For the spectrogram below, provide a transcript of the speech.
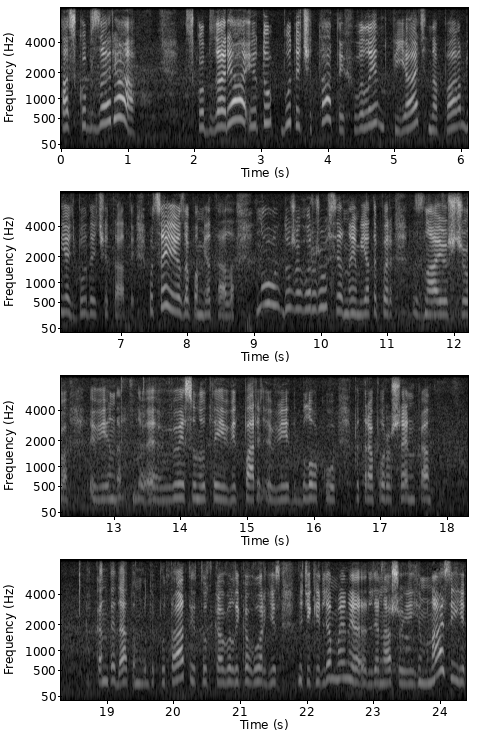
а з кобзаря. З кобзаря і то буде читати хвилин п'ять на пам'ять буде читати. Оце я його запам'ятала. Ну, дуже горжуся ним. Я тепер знаю, що він е, висунутий від пар від блоку Петра Порошенка. Кандидатом у депутати, тут така велика гордість не тільки для мене, а для нашої гімназії.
